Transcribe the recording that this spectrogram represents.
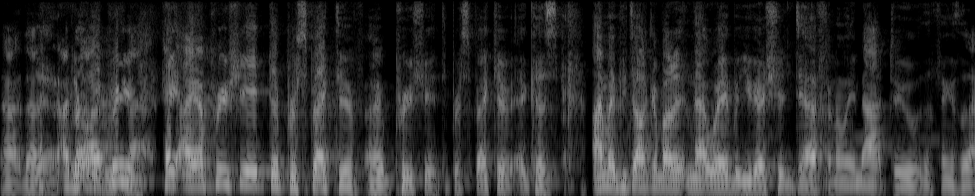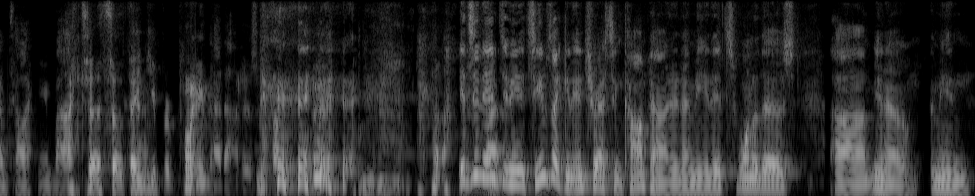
Uh, that, yeah. I, no, I hey, I appreciate the perspective. I appreciate the perspective because I might be talking about it in that way, but you guys should definitely not do the things that I'm talking about. So thank you for pointing that out as well. it's an. I mean, it seems like an interesting compound, and I mean, it's one of those um, you know, I mean,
